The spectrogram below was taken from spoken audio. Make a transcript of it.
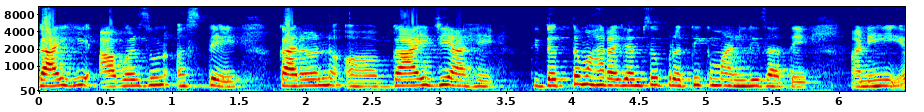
गाय ही आवर्जून असते. कारण गाय जी आहे ती दत्त महाराजांचं प्रतीक मानली जाते. आणि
